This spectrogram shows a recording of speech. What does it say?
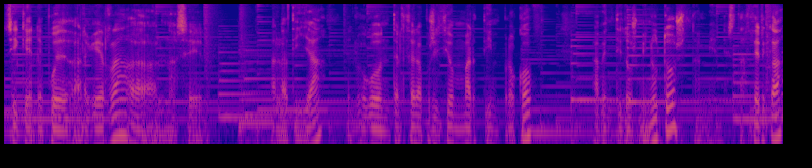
sí que le puede dar guerra al Nasser Alatilla. Luego en tercera posición Martin Prokov a 22 minutos, también está cerca,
